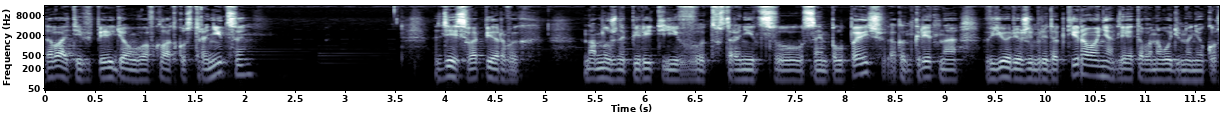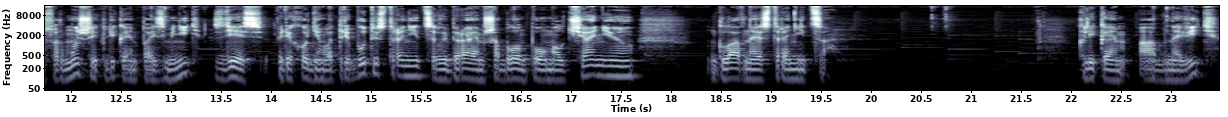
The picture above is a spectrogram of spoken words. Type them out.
Давайте перейдем во вкладку страницы. Здесь, во-первых, нам нужно перейти вот в страницу Sample Page, а конкретно в ее режим редактирования. Для этого наводим на нее курсор мыши и кликаем по «Изменить». Здесь переходим в атрибуты страницы, выбираем шаблон по умолчанию, главная страница. Кликаем «Обновить».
